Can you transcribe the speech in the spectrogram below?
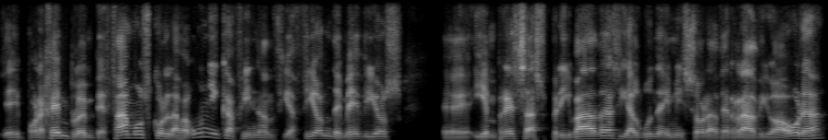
Eh, por ejemplo, empezamos con la única financiación de medios eh, y empresas privadas y alguna emisora de radio. Ahora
